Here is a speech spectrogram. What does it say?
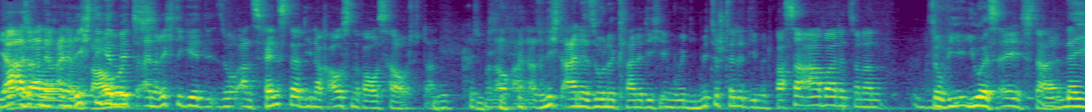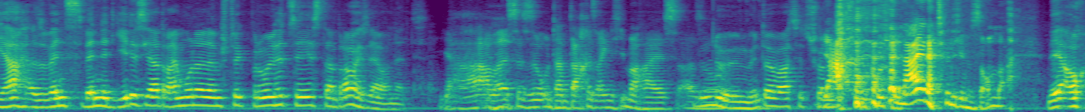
Ja, also eine, eine richtige laut. mit, eine richtige so ans Fenster, die nach außen raushaut. Dann kriegt man auch eine. Also nicht eine so eine kleine, die ich irgendwo in die Mitte stelle, die mit Wasser arbeitet, sondern so wie USA-Style. Naja, also wenn's, wenn nicht jedes Jahr drei Monate am Stück Brüllhitze ist, dann brauche ich es ja auch nicht. Ja, aber es ist so, unterm Dach ist eigentlich immer heiß. Also. Nö, im Winter war es jetzt schon. Ja, nein, natürlich im Sommer. Nee, auch.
